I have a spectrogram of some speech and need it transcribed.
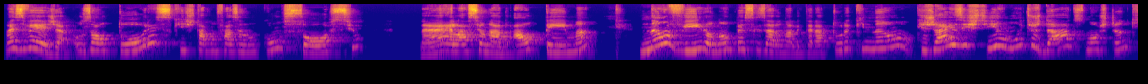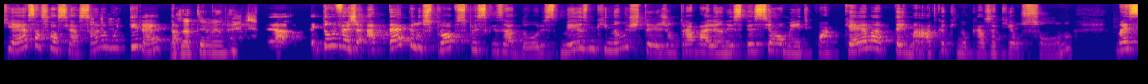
Mas veja, os autores que estavam fazendo um consórcio né, relacionado ao tema não viram, não pesquisaram na literatura que não, que já existiam muitos dados mostrando que essa associação é muito direta. Exatamente. É, então veja, até pelos próprios pesquisadores, mesmo que não estejam trabalhando especialmente com aquela temática, que no caso aqui é o sono, mas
